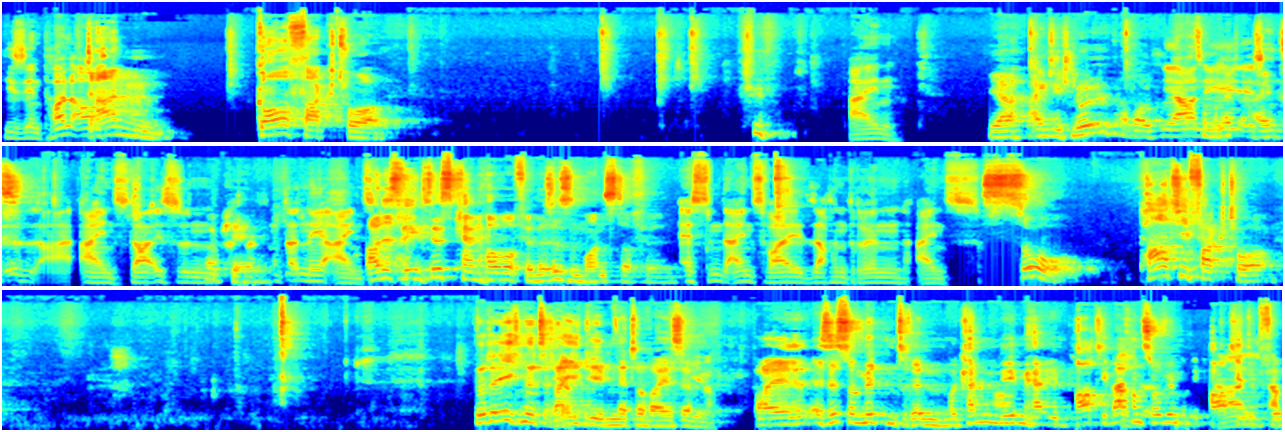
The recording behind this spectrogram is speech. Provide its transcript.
Die sehen toll aus. Dann Gore-Faktor. Ein. Ja, eigentlich null, aber ja, nee, ist, eins. Ist eins. Da ist ein okay. nee, eins. Aber deswegen es ist es kein Horrorfilm, es ist ein Monsterfilm. Es sind ein, zwei Sachen drin, eins. So, Partyfaktor. Würde ich eine 3 ja. geben, netterweise. Ja. Weil es ist so mittendrin. Man kann nebenher eben Party machen, also, so wie man die Party ja, Ich sag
